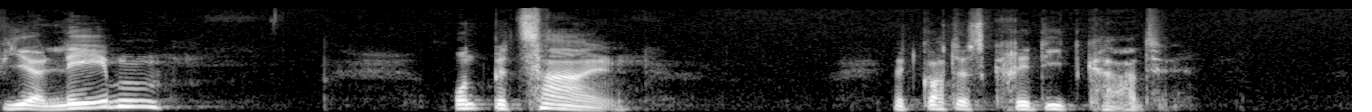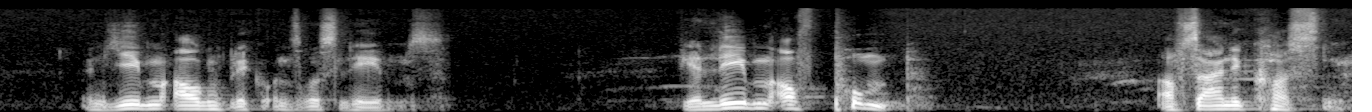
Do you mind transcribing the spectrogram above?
Wir leben und bezahlen mit Gottes Kreditkarte in jedem Augenblick unseres Lebens. Wir leben auf Pump, auf seine Kosten.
